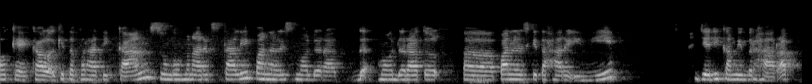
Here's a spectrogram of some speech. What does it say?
Oke, kalau kita perhatikan, sungguh menarik sekali panelis moderator, moderator uh, panelis kita hari ini. Jadi kami berharap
